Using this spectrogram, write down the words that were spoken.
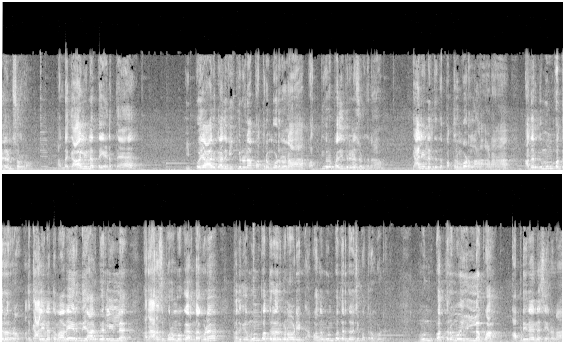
இடம்னு சொல்கிறோம் அந்த காலி நத்த இடத்த இப்போ யாருக்காவது விற்கணும்னா பத்திரம் போடணும்னா பத்திரம் பதிவுத்துறை சொல்லுதுன்னா காலி நத்தத்தை பத்திரம் போடலாம். ஆனால் அதற்கு முன் பத்திரம் இருக்கணும். அது காலி நத்தமாகவே இருந்து யார் பேர்லையும் இல்லை. அது அரசு புறம்போக்காக இருந்தால் கூட அதுக்கு முன் பத்திரம் இருக்கணும் அப்படின்ட்டு. அப்போ அந்த முன் பத்திரத்தை வச்சு பத்திரம் போடுறது. முன் பத்திரமும் இல்லைப்பா. அப்படின்னா என்ன செய்யணும்னா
